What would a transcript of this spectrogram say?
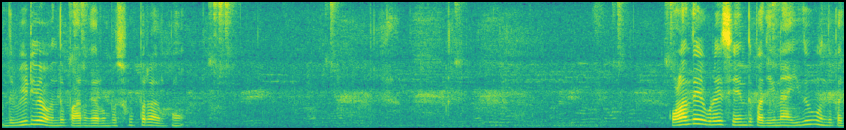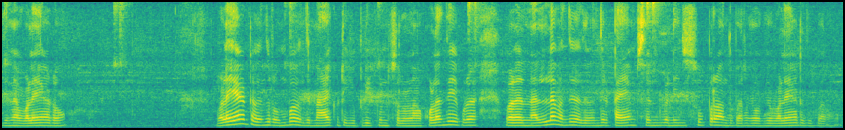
அந்த வீடியோ வந்து பாருங்கள் ரொம்ப சூப்பராக இருக்கும். குழந்தைய கூட சேர்ந்து பார்த்திங்கன்னா இதுவும் வந்து பார்த்திங்கன்னா விளையாடும். விளையாட்டை வந்து ரொம்ப வந்து நாய்க்குட்டிக்கு பிடிக்கும்னு சொல்லலாம். குழந்தைய கூட வ நல்லா வந்து அதை வந்து டைம் ஸ்பெண்ட் பண்ணி சூப்பராக வந்து பாருங்கள் அவங்க விளையாடுது பாருங்கள்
